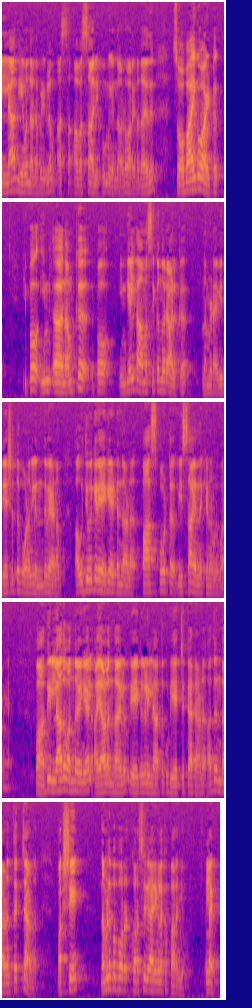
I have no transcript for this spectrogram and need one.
എല്ലാ നിയമ നടപടികളും അവസാനിപ്പും എന്നാണ് പറയുന്നത്. അതായത് സ്വാഭാവികമായിട്ട് ഇപ്പോ ഇൻ- ആ, നമുക്ക് ഇപ്പോൾ ഇന്ത്യയിൽ താമസിക്കുന്ന ഒരാൾക്ക് നമ്മുടെ വിദേശത്ത് പോകണമെങ്കിൽ എന്ത് വേണം? ഔദ്യോഗിക രേഖയായിട്ട് എന്താണ്? പാസ്പോർട്ട് വിസ എന്നൊക്കെയാണ് നമ്മൾ പറയാം. അപ്പൊ അതില്ലാതെ വന്നു കഴിഞ്ഞാൽ അയാൾ എന്തായാലും രേഖകളില്ലാത്ത കുടിയേറ്റക്കാരനാണ്. അത് എന്താണ് തെറ്റാണ്. പക്ഷേ നമ്മളിപ്പോ കുറച്ച് കാര്യങ്ങളൊക്കെ പറഞ്ഞു അല്ലേ?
